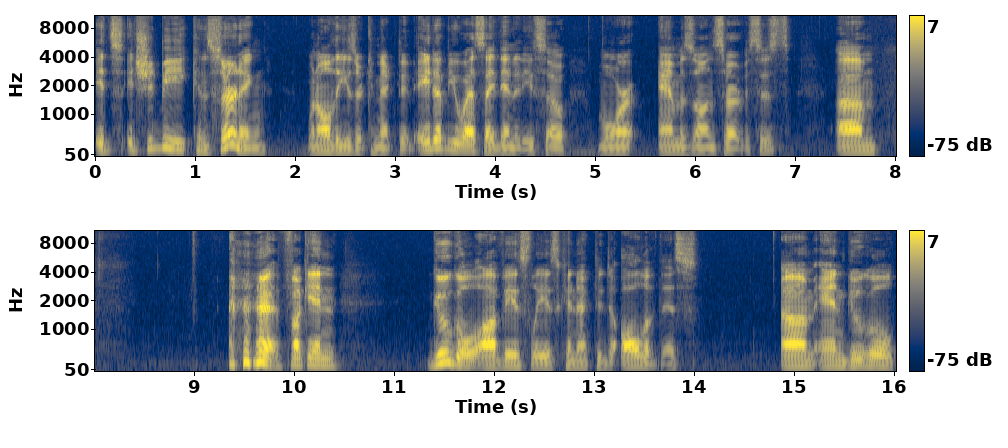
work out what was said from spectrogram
it's it should be concerning when all these are connected. AWS identity, so more Amazon services. Um, fucking Google obviously is connected to all of this. Um, and Google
